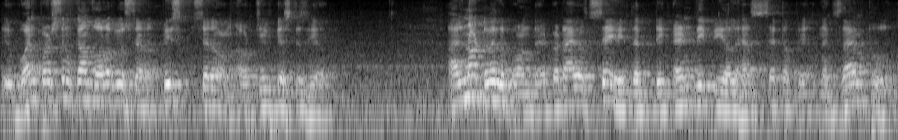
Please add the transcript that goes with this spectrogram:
If one person comes, all of you stand up. Please sit down. Our chief guest is here. I'll not dwell upon that, but I will say that the NDPL has set up an example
